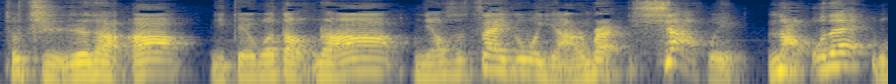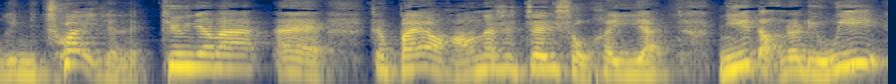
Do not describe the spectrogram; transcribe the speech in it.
就指着他啊，你给我等着啊！你要是再给我洋巴，下回脑袋我给你踹下来，听见没？哎，这白小航那是真手黑呀！你等着，刘毅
